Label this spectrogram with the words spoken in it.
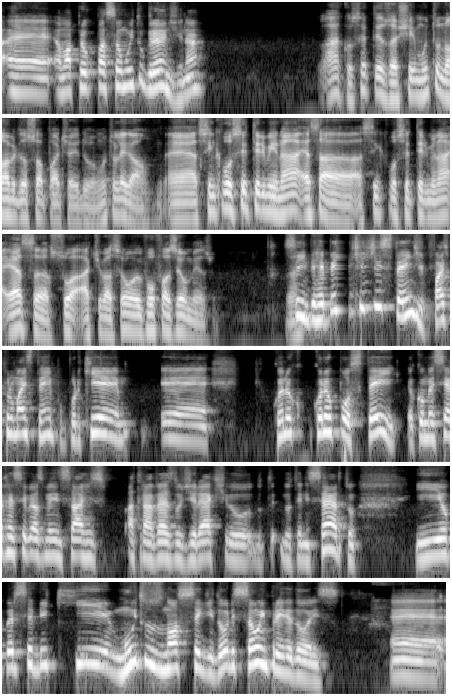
é, é uma preocupação muito grande, né? Ah, com certeza. Eu achei muito nobre da sua parte aí, Edu. Muito legal. É, assim que você terminar essa, assim que você terminar essa sua ativação, eu vou fazer o mesmo. Né? Sim, de repente a gente estende, faz por mais tempo, porque é, quando, eu, quando eu postei, eu comecei a receber as mensagens através do direct do, do, do Tênis Certo, e eu percebi que muitos dos nossos seguidores são empreendedores. É,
